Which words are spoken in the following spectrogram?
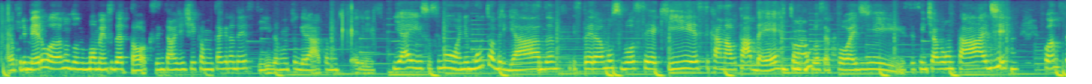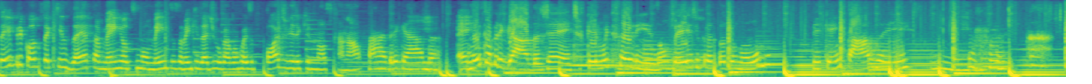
É o primeiro ano do Momento Detox, então a gente fica muito agradecida, muito grata, muito feliz. E é isso, Simone, muito obrigada. Esperamos você aqui. Esse canal tá aberto, uhum. você pode se sentir à vontade. Quando, sempre quando você quiser também, em outros momentos, também quiser divulgar alguma coisa, pode vir aqui no nosso canal. Ah, obrigada. É muito obrigada, gente. Fiquei muito feliz. Um beijo para todo mundo. Fiquem em paz aí. Um beijo.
